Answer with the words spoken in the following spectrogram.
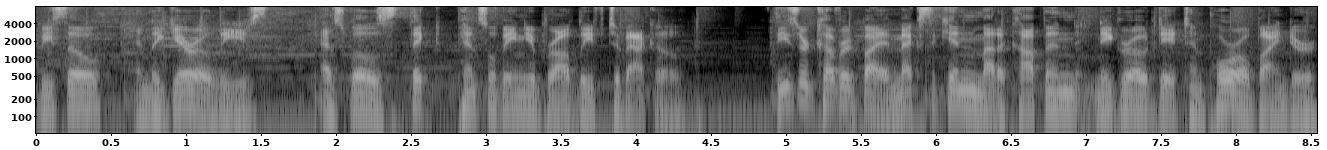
Rizo, and Ligero leaves, as well as thick Pennsylvania broadleaf tobacco. These are covered by a Mexican Matacapan Negro de Temporal binder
